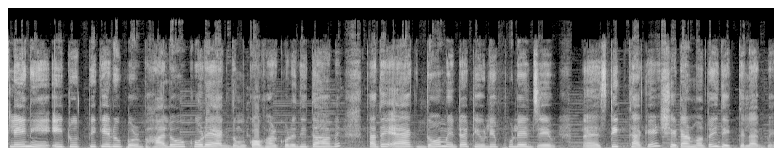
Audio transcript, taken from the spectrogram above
ক্লে নিয়ে এই টুথপিকের উপর ভালো করে একদম কভার করে দিতে হবে। তাতে একদম এটা টিউলিপ ফুলের যে স্টিক থাকে, সেটার মতোই দেখতে লাগবে।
